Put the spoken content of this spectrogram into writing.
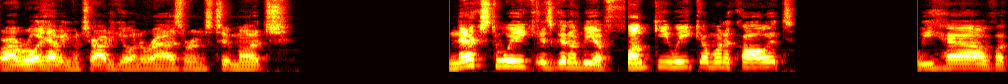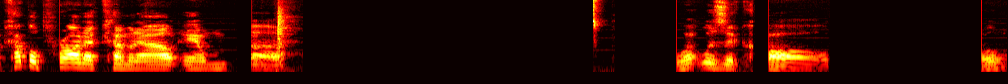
Or I really haven't even tried to go into Raz rooms too much. Next week is going to be a funky week, I'm going to call it. We have a couple product coming out, and uh, what was it called? Oh,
